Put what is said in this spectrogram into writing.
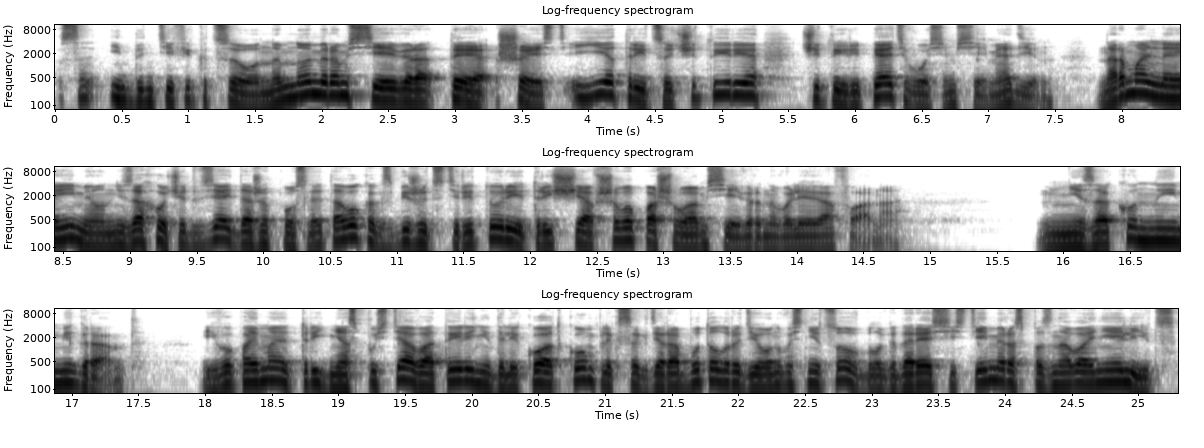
с идентификационным номером севера Т6Е34-45871. Нормальное имя он не захочет взять даже после того, как сбежит с территории трещавшего по швам северного Левиафана. Незаконный иммигрант. Его поймают три дня спустя в отеле недалеко от комплекса, где работал Родион Васнецов благодаря системе распознавания лиц,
